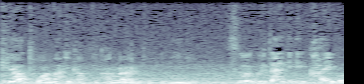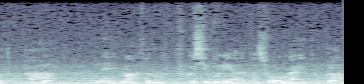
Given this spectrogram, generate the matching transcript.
ケアとは何かって考えるときにすごい具体的に介護とか、ねまあ、その福祉分野だったら障害とか、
